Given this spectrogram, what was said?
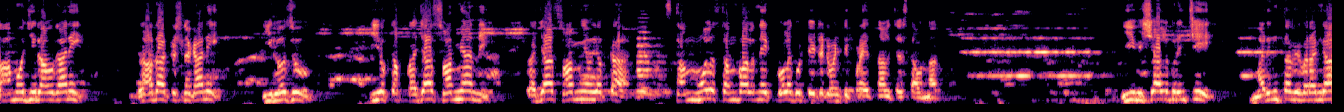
రామోజీరావు గాని రాధాకృష్ణ గాని ఈరోజు ఈ యొక్క ప్రజాస్వామ్యాన్ని ప్రజాస్వామ్యం యొక్క స్తంభముల స్తంభాలనే కూలగొట్టేటటువంటి ప్రయత్నాలు చేస్తా ఉన్నారు. ఈ విషయాల గురించి మరింత వివరంగా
